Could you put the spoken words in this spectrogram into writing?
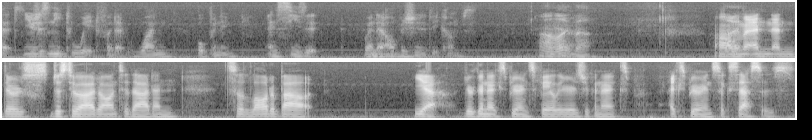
that you just need to wait for that one opening and seize it when that opportunity comes. I like that. Um, I- and and there's just to add on to that, and it's a lot about, yeah, you're gonna experience failures, you're gonna ex- experience successes,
